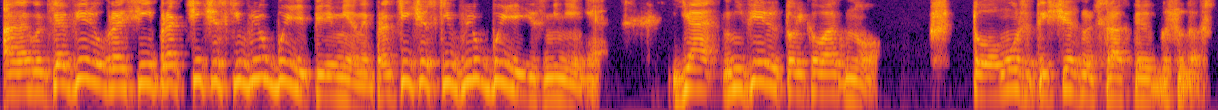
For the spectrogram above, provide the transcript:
она говорит, я верю в России практически в любые перемены, практически в любые изменения. Я не верю только в одно – что может исчезнуть страх перед государством.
